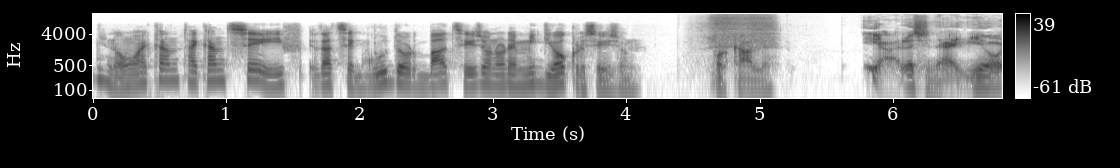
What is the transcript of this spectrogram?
you know i can't i can't say if that's a good or bad season or a mediocre season for kalle. Yeah, listen, you know,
